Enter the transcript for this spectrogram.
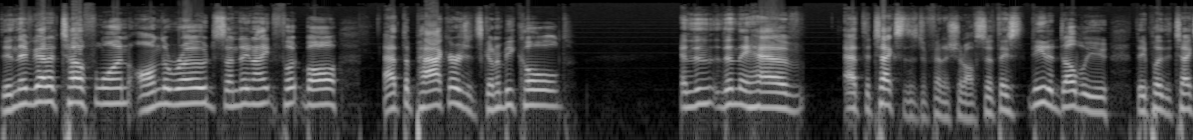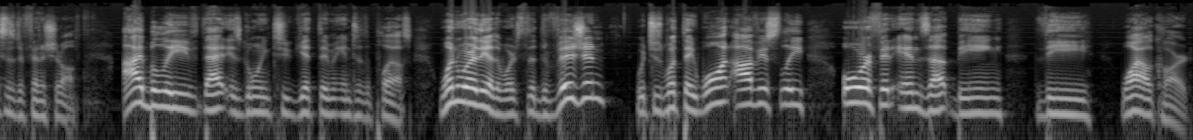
Then they've got a tough one on the road, Sunday night football at the Packers. It's going to be cold. And then then they have at the Texans to finish it off. So if they need a W, they play the Texans to finish it off. I believe that is going to get them into the playoffs. One way or the other, where it's the division, which is what they want, obviously, or if it ends up being the wild card.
